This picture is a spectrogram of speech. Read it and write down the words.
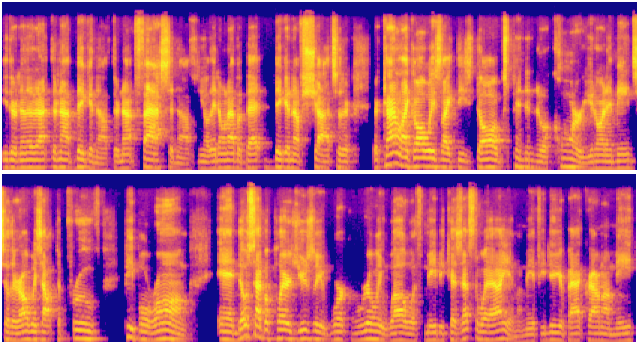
either they're not they're not big enough, they're not fast enough, you know, they don't have a bet, big enough shot. So they're they're kind of like always like these dogs pinned into a corner. You know what I mean? So they're always out to prove people wrong and those type of players usually work really well with me because that's the way I am. I mean, if you do your background on me,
